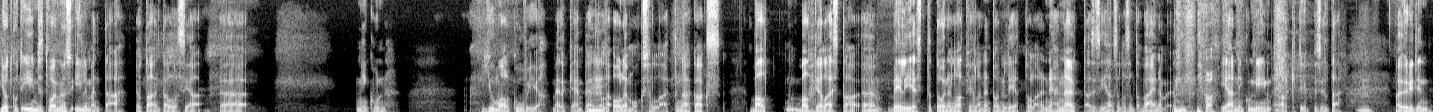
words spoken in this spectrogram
jotkut ihmiset voi myös ilmentää jotain tällaisia ää, niin kuin jumalkuvia melkein pelkällä mm. olemuksella, että nämä kaksi balt, baltialaista ää, mm. veljestä, toinen latvialainen, toinen liettualainen, nehän näyttää siis ihan sellaiselta Väinämöisiltä, ihan niin, kuin niin arkkityyppisiltä mm Mä yritin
